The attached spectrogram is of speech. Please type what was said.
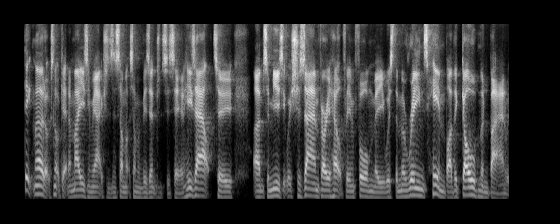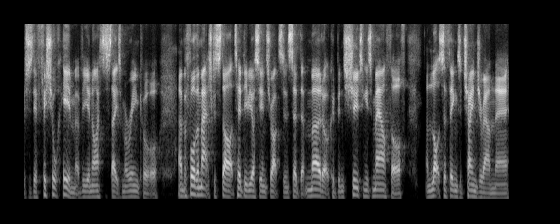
Dick Murdoch's not getting amazing reactions in some some of his entrances here, and he's out to um, some music, which Shazam very helpfully informed me was the Marines hymn by the Goldman Band, which is the official hymn of the United States Marine Corps. And before the match could start, Ted DiBiase interrupted and said that Murdoch had been shooting his mouth off and lots of things had changed around there.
